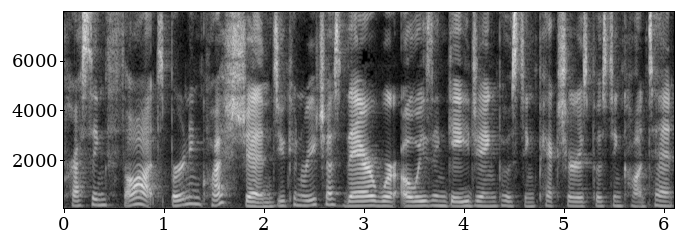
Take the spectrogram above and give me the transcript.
pressing thoughts, burning questions, you can reach us there. We're always engaging, posting pictures, posting content,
